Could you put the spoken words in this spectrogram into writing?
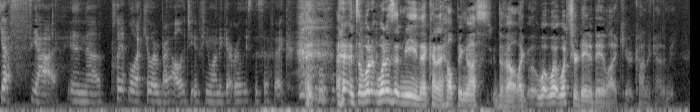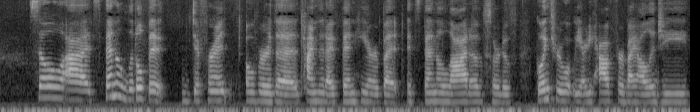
Yes, yeah, in uh, plant molecular biology, if you want to get really specific. and so, what, what does it mean at kind of helping us develop? Like, what, what what's your day to day like here at Khan Academy? So, uh, it's been a little bit different over the time that I've been here, but it's been a lot of sort of going through what we already have for biology,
